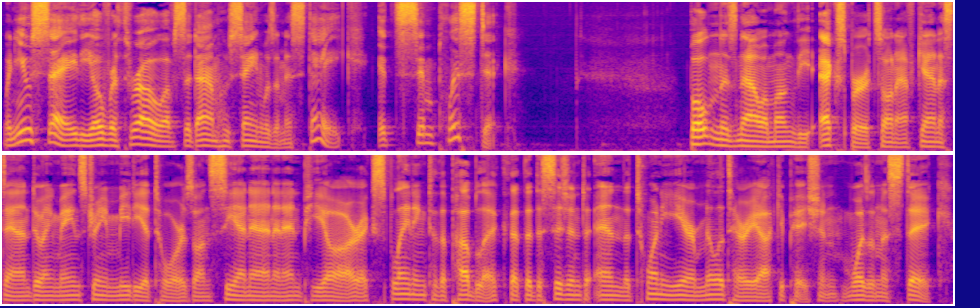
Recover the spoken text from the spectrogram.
When you say the overthrow of Saddam Hussein was a mistake, it's simplistic. Bolton is now among the experts on Afghanistan doing mainstream media tours on CNN and NPR, explaining to the public that the decision to end the 20 year military occupation was a mistake.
